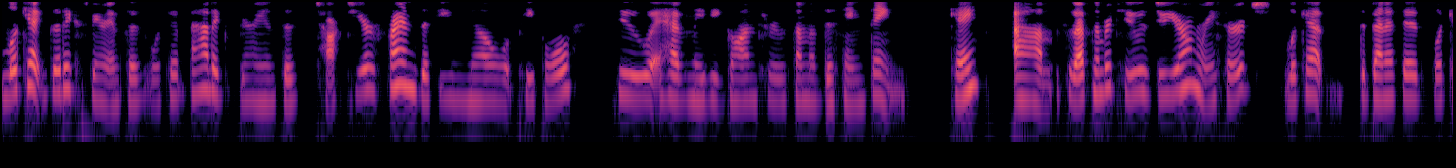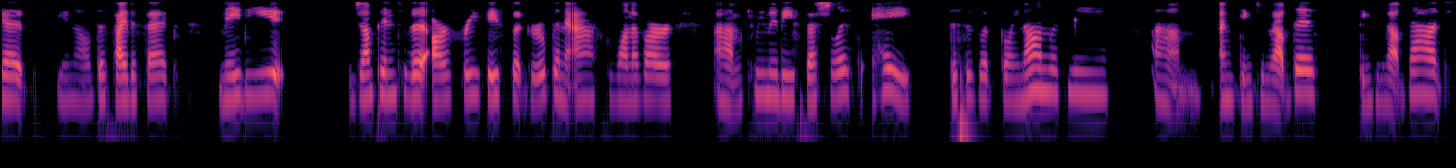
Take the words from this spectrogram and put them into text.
look at good experiences, look at bad experiences, talk to your friends if you know people who have maybe gone through some of the same things. Okay? Um, so that's number two is do your own research. Look at the benefits, look at, you know, the side effects. Maybe jump into the our free Facebook group and ask one of our um, community specialists, hey, this is what's going on with me. Um, I'm thinking about this, thinking about that.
